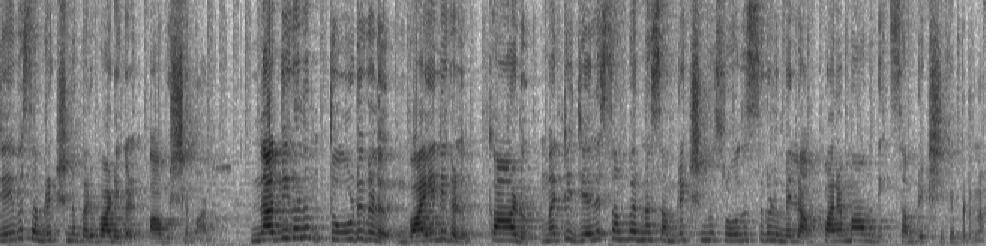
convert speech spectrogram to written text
ജൈവ സംരക്ഷണ പരിപാടികൾ ആവശ്യമാണ്. നദികളും തോടുകളും വയലുകളും കാടും മറ്റ് ജലസംഭരണ സംരക്ഷണ സ്രോതസ്സുകളുമെല്ലാം പരമാവധി സംരക്ഷിക്കപ്പെടണം.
